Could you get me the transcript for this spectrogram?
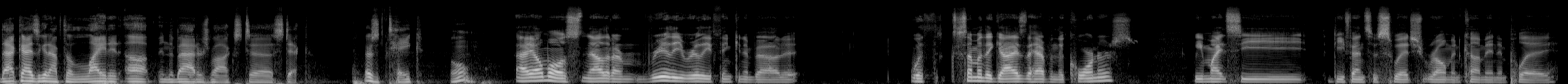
That guy's going to have to light it up in the batter's box to stick. There's a take. Boom. I almost now that I'm really really thinking about it with some of the guys they have in the corners we might see defensive switch Roman come in and play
